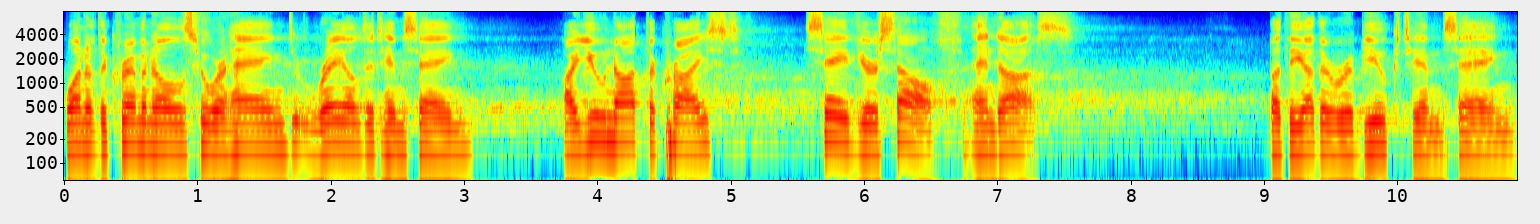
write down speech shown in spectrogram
One of the criminals who were hanged railed at him, saying, Are you not the Christ? Save yourself and us. But the other rebuked him, saying,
